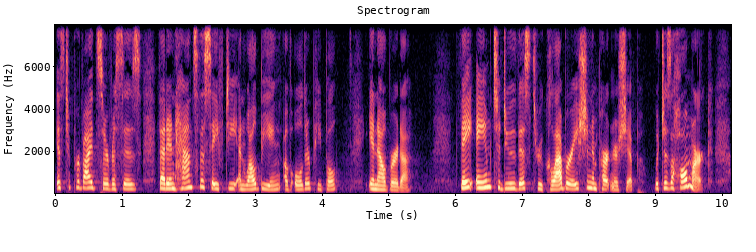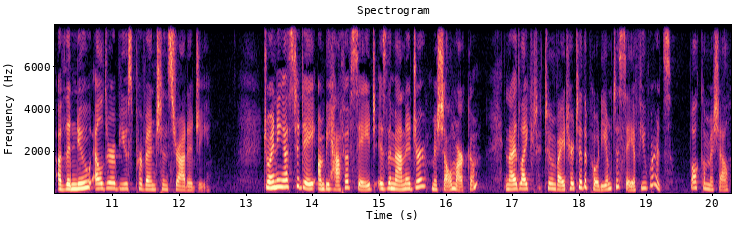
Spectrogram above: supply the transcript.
is to provide services that enhance the safety and well being of older people in Alberta. They aim to do this through collaboration and partnership, which is a hallmark of the new elder abuse prevention strategy. Joining us today on behalf of SAGE is the manager, Michelle Markham, and I'd like to invite her to the podium to say a few words. Welcome, Michelle.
